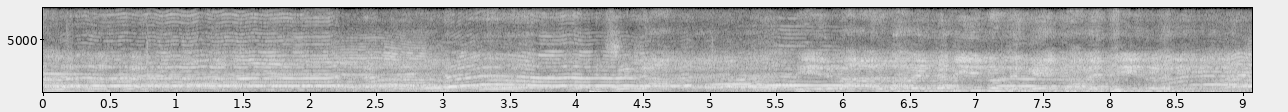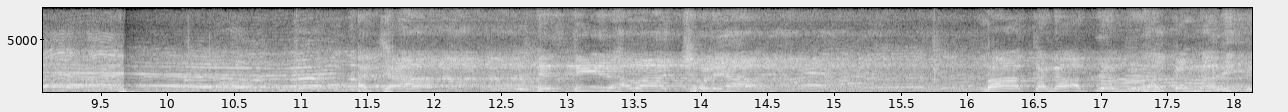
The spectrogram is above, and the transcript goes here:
اللہ اکبر۔ بسم اللہ۔ مار بھوے نبی نو لگے بھوے لگے۔ اچھا اس تیر ہوا چھوڑیا۔ ماں کنات دے اندر حقل ماری۔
